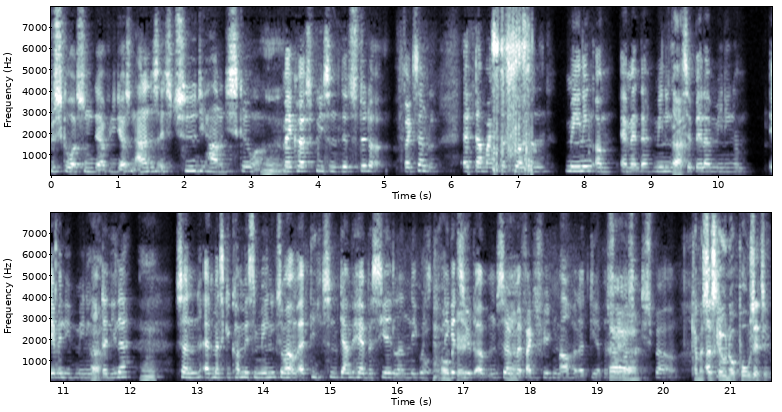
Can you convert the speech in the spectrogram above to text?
du skriver sådan der, fordi det er også en anderledes attitude, de har, når de skriver. Mm. Man kan også blive sådan lidt støtter. For eksempel, at der er mange, der skriver sådan mening om Amanda, mening om Ja. Isabella, mening om Emily, mening Ja. om Dalila. Mm. Sådan, at man skal komme med sin mening, som om, at de sådan gerne vil have, at man siger et eller andet neg- Okay. negativt om dem, selvom Ja. man faktisk virkelig meget holder de her personer, Ja, ja, ja. ja. som de spørger om. Kan man så Og- skrive noget positivt?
